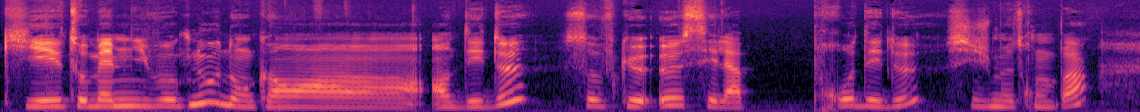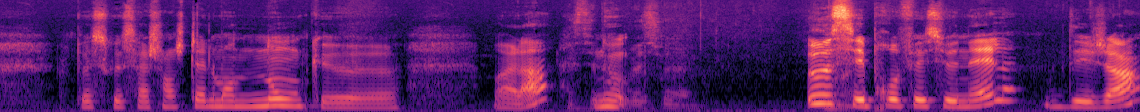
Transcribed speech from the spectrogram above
qui est au même niveau que nous, donc en, en D2, sauf que eux, c'est la Pro D2, si je me trompe pas, parce que ça change tellement de nom que. Voilà. Donc, eux, c'est professionnel, déjà,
